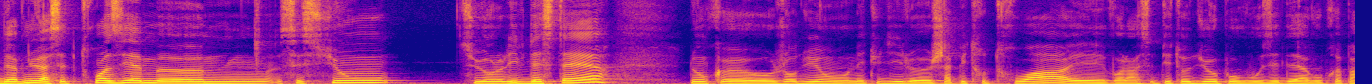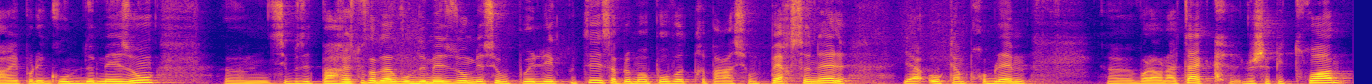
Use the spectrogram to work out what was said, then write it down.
Bienvenue à cette troisième euh, session sur le livre d'Esther. Donc euh, aujourd'hui on étudie le chapitre 3 et voilà ce petit audio pour vous aider à vous préparer pour les groupes de maison. Euh, si vous n'êtes pas responsable d'un groupe de maison, bien sûr vous pouvez l'écouter simplement pour votre préparation personnelle, il n'y a aucun problème. voilà, on attaque le chapitre 3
